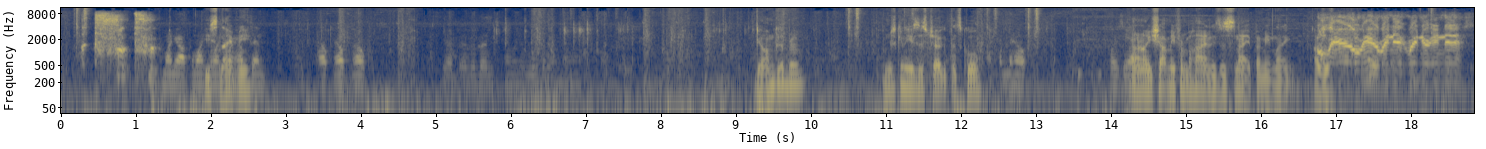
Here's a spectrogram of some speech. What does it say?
Come on, y'all. Come on. He come on, sniped come on, me. Help, help, help, help. Yep, everybody's coming to reset now. Yo, I'm good, bro. I'm just gonna use this chug if that's cool. I'm coming to help. Where's he I don't know. He shot me from behind. He's a snipe. I mean, like, I was over just. here, over here, right near, right near, in this.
